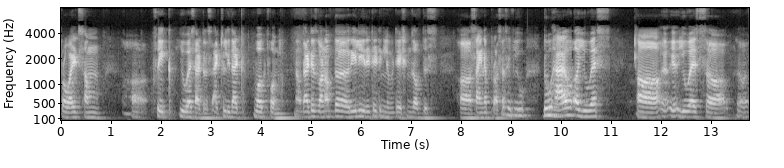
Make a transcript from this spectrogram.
provide some uh, fake US address. Actually, that worked for me. Now, that is one of the really irritating limitations of this uh, sign up process. If you do have a US uh, US uh, uh,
